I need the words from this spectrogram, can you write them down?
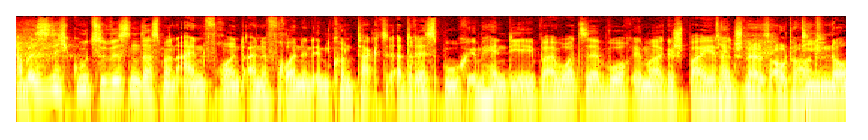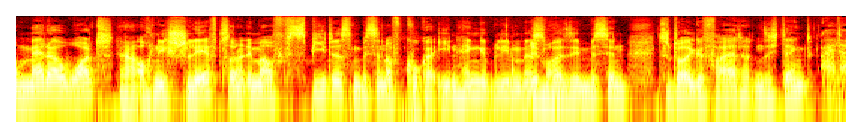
Aber ist es nicht gut zu wissen, dass man einen Freund, eine Freundin im Kontakt, Adressbuch, im Handy, bei WhatsApp, wo auch immer gespeichert Die ein hat, schnelles Auto hat. die no matter what Ja. auch nicht schläft, sondern immer auf Speed ist, ein bisschen auf Kokain hängen geblieben ist, Immer. weil sie ein bisschen zu doll gefeiert hat und sich denkt, Alter,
